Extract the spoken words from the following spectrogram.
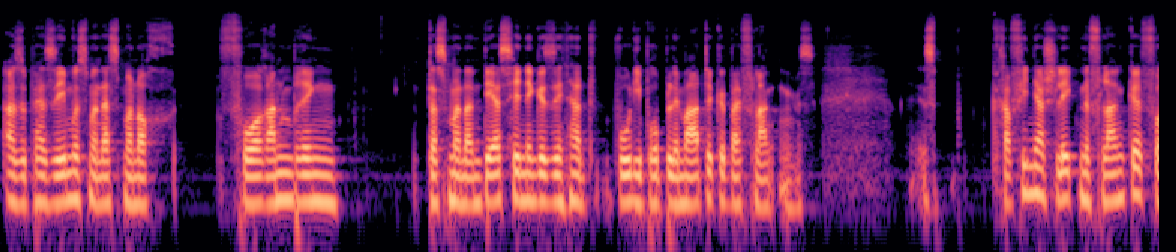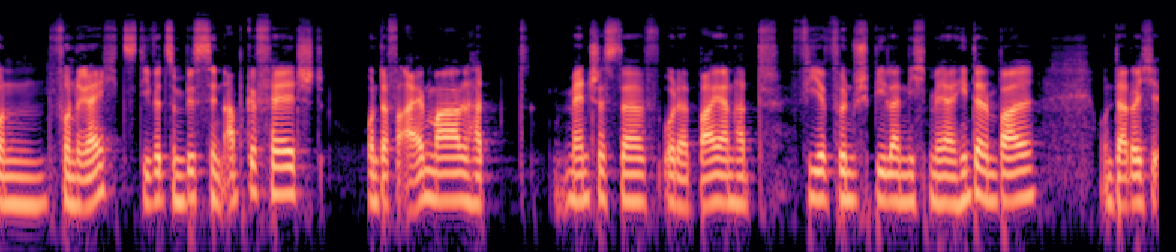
Also per se muss man erstmal noch voranbringen, dass man an der Szene gesehen hat, wo die Problematik bei Flanken ist. Es, Rafinha schlägt eine Flanke von, von rechts, die wird so ein bisschen abgefälscht und auf einmal hat Manchester oder Bayern hat vier, fünf Spieler nicht mehr hinter dem Ball und dadurch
